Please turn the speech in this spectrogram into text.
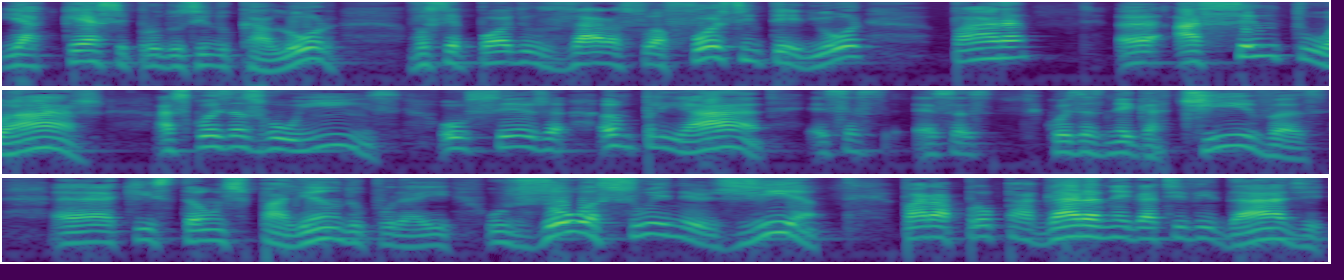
e aquece produzindo calor, você pode usar a sua força interior para uh, acentuar as coisas ruins, ou seja, ampliar essas, essas coisas negativas é, que estão espalhando por aí. Usou a sua energia para propagar a negatividade,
